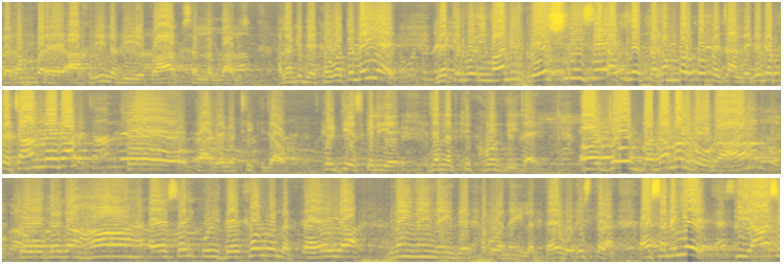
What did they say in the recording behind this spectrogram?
پیغمبر ہے، آخری نبی پاک صلی اللہ علیہ وسلم۔ حالانکہ دیکھا ہوا تو نہیں ہے، لیکن وہ ایمانی روشنی سے اپنے پیغمبر کو پہچان لے گا۔ جب پہچان لے گا تو کہا جائے گا، ٹھیک جاؤ۔ کھڑکی اس کے لیے جنت کی کھول دی جائے۔ اور جو بدعمل ہوگا تو کہے گا ہاں ایسا ہی کوئی دیکھا ہوا لگتا ہے یا نہیں نہیں نہیں، دیکھا ہوا نہیں لگتا ہے۔ وہ اس طرح۔ ایسا نہیں ہے کہ یہاں سے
